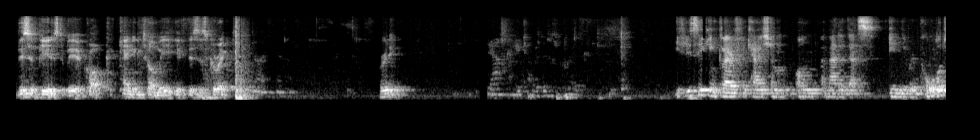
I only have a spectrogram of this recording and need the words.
this appears to be a crock? Can you tell me if this is correct? Rudy? if you're seeking clarification on a matter that's in the report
